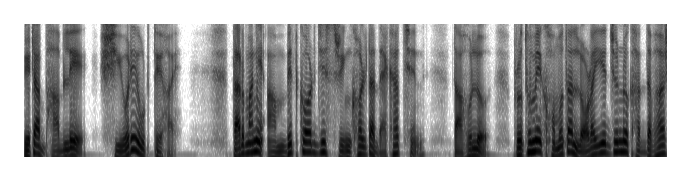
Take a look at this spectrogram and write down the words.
এটা ভাবলে শিওরে উঠতে হয়। তার মানে আম্বেদকর যে শৃঙ্খলটা দেখাচ্ছেন, তা হল প্রথমে ক্ষমতার লড়াইয়ের জন্য খাদ্যাভাস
